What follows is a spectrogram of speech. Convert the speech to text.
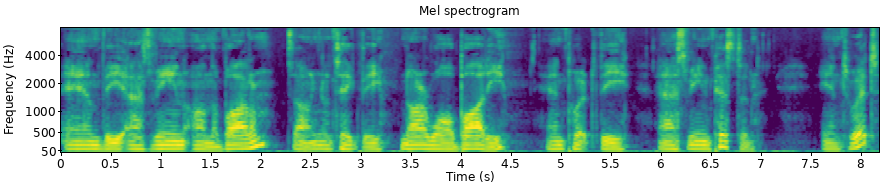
and the Asvine on the bottom. So I'm going to take the narwhal body and put the Asvine piston into it.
